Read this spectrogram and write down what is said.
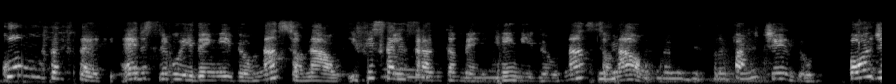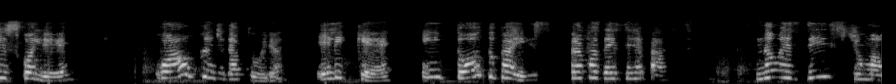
Como o FEFEC é distribuído em nível nacional e fiscalizado também em nível nacional, o partido pode escolher qual candidatura ele quer em todo o país para fazer esse repasse. Não existe uma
